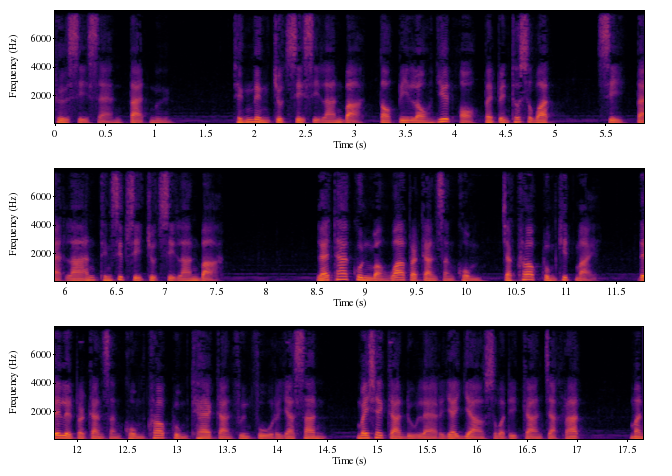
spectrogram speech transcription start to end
คือ 480,000 ถึง 1.44 ล้านบาท ต่อปีลองยืดออกไปเป็นทศวรรษ 4-8 ล้านถึง 14.4 ล้านบาท และถ้าคุณหวังว่าประกันสังคมจะครอบคลุมคิดใหม่ ได้เลยประกันสังคมครอบคลุมแค่การฟื้นฟูระยะสั้น ไม่ใช่การดูแลระยะยาวสวัสดิการจากรัฐ มัน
